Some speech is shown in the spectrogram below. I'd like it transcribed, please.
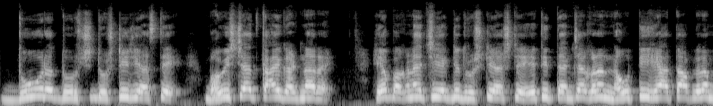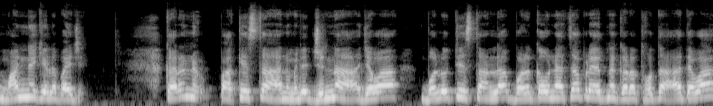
दूर दृष्टी जी असते भविष्यात काय घडणार आहे? हे बघण्याची एक जी दृष्टी असते ती त्यांच्याकडं नव्हती हे आता आपल्याला मान्य केलं पाहिजे. कारण पाकिस्तान म्हणजे जिन्ना जेव्हा बलुचिस्तानला बळकवण्याचा प्रयत्न करत होता तेव्हा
